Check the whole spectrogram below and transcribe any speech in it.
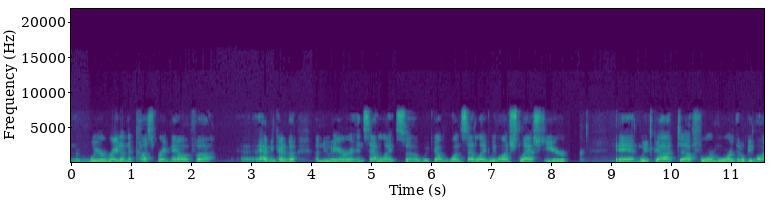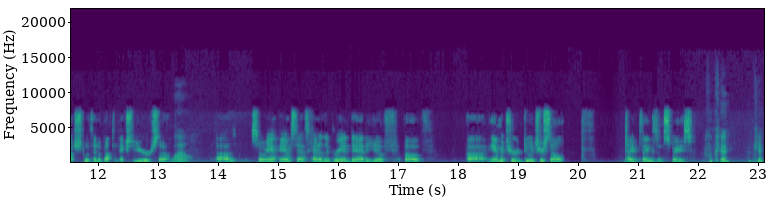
we're right on the cusp right now of uh, having kind of a, a, new era in satellites. So we've got one satellite we launched last year, and we've got uh, four more that will be launched within about the next year or so. Wow. Uh, so Am- AMSAT's kind of the granddaddy of, of uh, amateur do-it-yourself type things in space. Okay. Okay.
